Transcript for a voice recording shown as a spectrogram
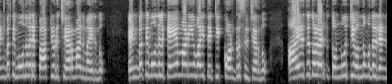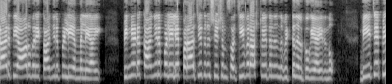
എൺപത്തി മൂന്ന് വരെ പാർട്ടിയുടെ ചെയർമാനുമായിരുന്നു. എൺപത്തിമൂന്നിൽ കെ എം മാണിയുമായി തെറ്റി കോൺഗ്രസിൽ ചേർന്നു. ആയിരത്തി തൊള്ളായിരത്തി തൊണ്ണൂറ്റി ഒന്ന് മുതൽ രണ്ടായിരത്തി ആറ് വരെ കാഞ്ഞിരപ്പള്ളി എം എൽ എ ആയി. പിന്നീട് കാഞ്ഞിരപ്പള്ളിയിലെ പരാജയത്തിനു ശേഷം സജീവ രാഷ്ട്രീയത്തിൽ നിന്ന് വിട്ടുനിൽക്കുകയായിരുന്നു. ബി ജെ പി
